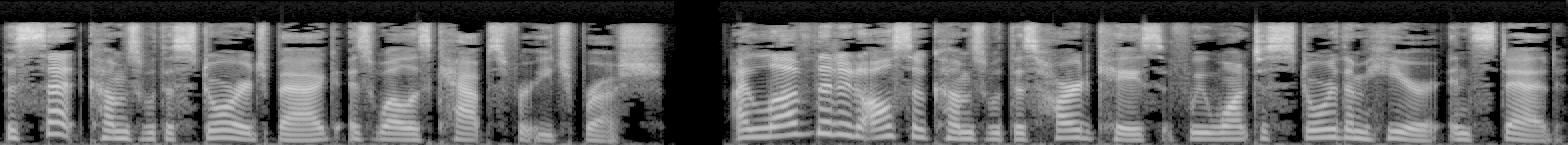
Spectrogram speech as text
The set comes with a storage bag as well as caps for each brush. I love that it also comes with this hard case if we want to store them here instead.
